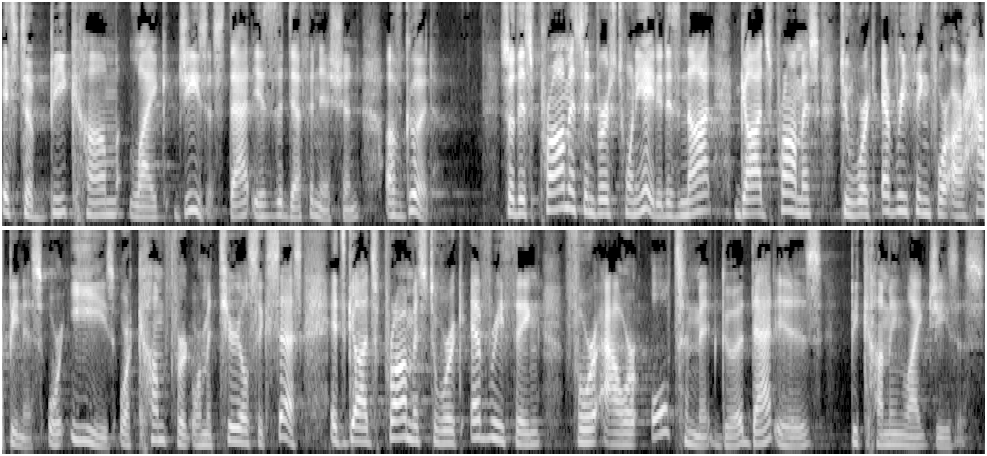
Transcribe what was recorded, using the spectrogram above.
It's to become like Jesus. That is the definition of good. So, this promise in verse 28, it is not God's promise to work everything for our happiness or ease or comfort or material success. It's God's promise to work everything for our ultimate good, that is, becoming like Jesus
